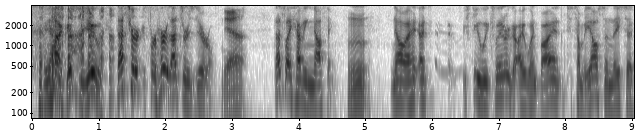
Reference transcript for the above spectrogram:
yeah, good for you. That's her. For her, that's her zero. yeah. That's like having nothing. Now, I, I, a few weeks later, I went by to somebody else, and they said,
